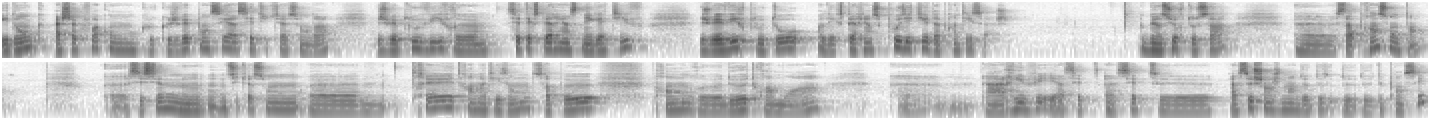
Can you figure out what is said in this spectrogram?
Et donc, à chaque fois que, je vais penser à cette situation-là, je vais plus vivre euh, cette expérience négative, je vais vivre plutôt l'expérience positive d'apprentissage. Bien sûr, tout ça, euh, ça prend son temps. Euh, c'est une, situation très traumatisante, ça peut prendre deux, trois mois à arriver à, cette, à, cette, à ce changement de, de pensée.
